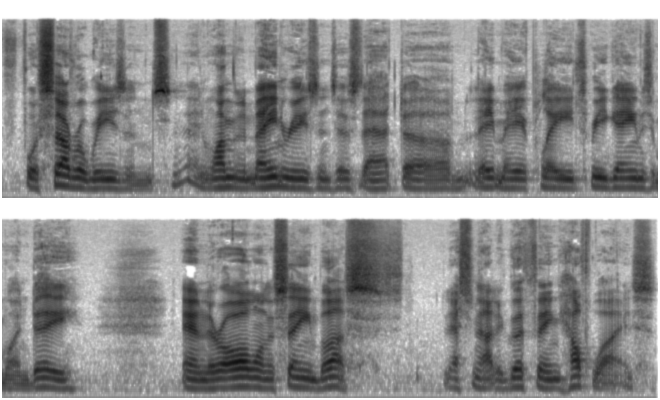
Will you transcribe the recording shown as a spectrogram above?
for several reasons. And one of the main reasons is that uh, they may have played three games in one day, and they're all on the same bus. That's not a good thing health wise.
